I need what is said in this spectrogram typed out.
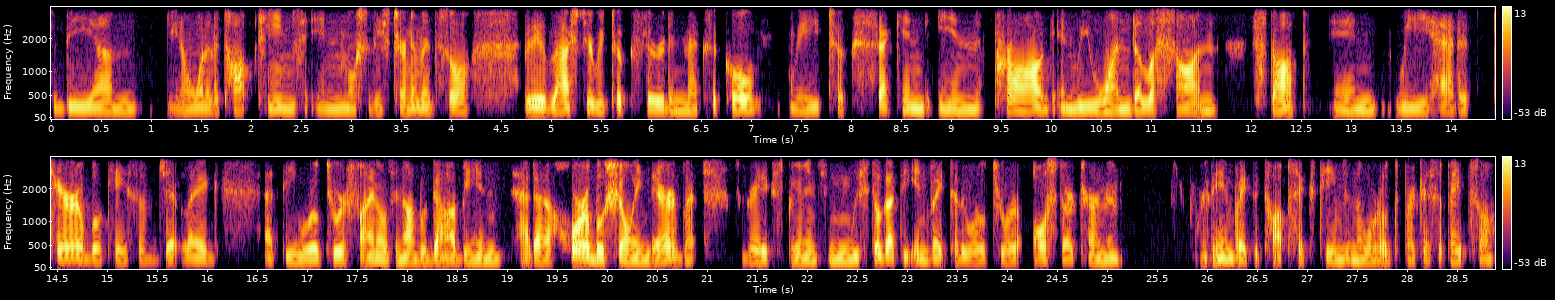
to be um you know one of the top teams in most of these tournaments. So i believe last year we took third in mexico. We took second in prague and we won the lausanne stop. And we had a terrible case of jet lag at the World Tour Finals in Abu Dhabi and had a horrible showing there, but a great experience. And we still got the invite to the World Tour All Star Tournament, where they invite the top six teams in the world to participate. So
